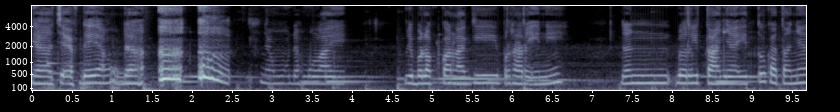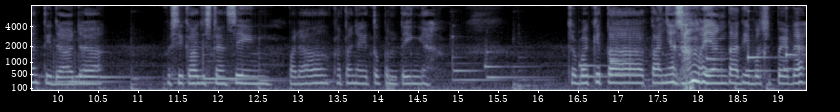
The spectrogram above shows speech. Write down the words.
ya CFD yang udah yang udah mulai diberlakukan lagi per hari ini dan beritanya itu katanya tidak ada physical distancing. Padahal katanya itu penting ya. Coba kita tanya sama yang tadi bersepeda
